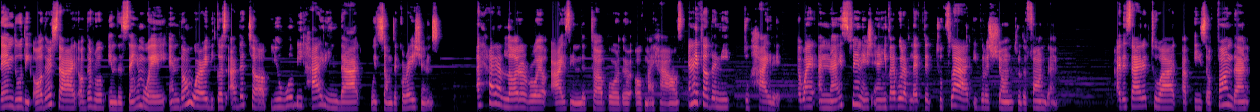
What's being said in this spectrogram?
Then do the other side of the roof in the same way and don't worry because at the top you will be hiding that with some decorations. I had a lot of royal icing in the top border of my house and I felt the need to hide it. I wanted a nice finish and if I would have left it too flat, it would have shown through the fondant. I decided to add a piece of fondant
